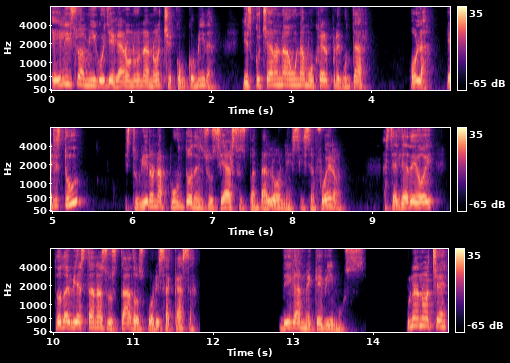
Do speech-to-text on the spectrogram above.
Él y su amigo llegaron una noche con comida y escucharon a una mujer preguntar, Hola, ¿eres tú? Estuvieron a punto de ensuciar sus pantalones y se fueron. Hasta el día de hoy todavía están asustados por esa casa. Díganme qué vimos. Una noche,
